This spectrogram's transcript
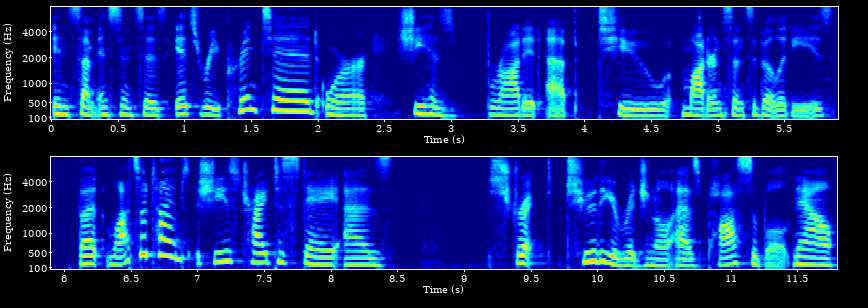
in some instances it's reprinted or she has brought it up to modern sensibilities but lots of times she's tried to stay as strict to the original as possible now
